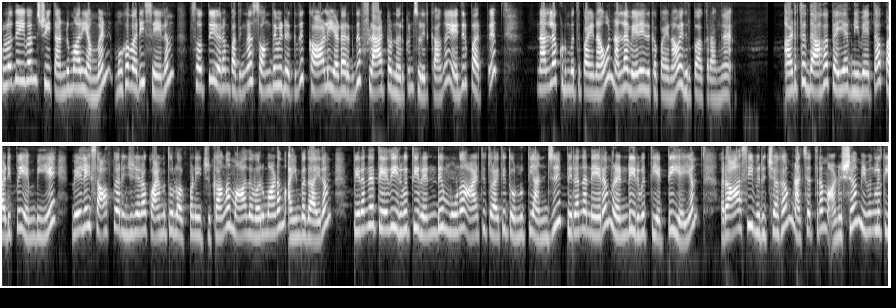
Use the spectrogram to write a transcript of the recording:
குலதெய்வம் ஸ்ரீ தண்டுமாரி அம்மன் முகவரி சேலம். சொத்து விவரம் பார்த்திங்கன்னா சொந்த வீடு இருக்குது காலி இடம் இருக்குது ஃப்ளாட் ஒன்று இருக்குன்னு சொல்லியிருக்காங்க. எதிர்பார்ப்பு நல்ல குடும்பத்து பையனாகவும் நல்ல வேலை இருக்க பையனாகவும் எதிர்பார்க்குறாங்க. அடுத்ததாக பெயர் நிவேதா படிப்பு எம்பிஏ வேலை சாஃப்ட்வேர் இன்ஜினியராக கோயம்புத்தூரில் ஒர்க் பண்ணிட்டு இருக்காங்க. மாத வருமானம் ஐம்பதாயிரம். பிறந்த தேதி இருபத்தி ரெண்டு மூணு ஆயிரத்தி தொள்ளாயிரத்தி தொண்ணூற்றி அஞ்சு. பிறந்த நேரம் ரெண்டு இருபத்தி எட்டு ஏஎம் ராசி விருச்சகம் நட்சத்திரம் அனுஷம். இவங்களுக்கு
